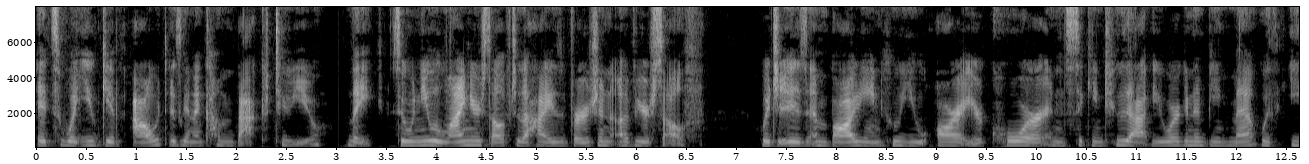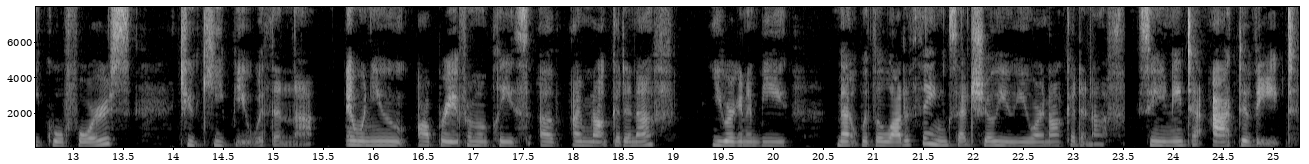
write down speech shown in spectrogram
It's what you give out is going to come back to you. Like, so when you align yourself to the highest version of yourself, which is embodying who you are at your core and sticking to that, you are going to be met with equal force to keep you within that. And when you operate from a place of, I'm not good enough, you are going to be met with a lot of things that show you you are not good enough. So you need to activate,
